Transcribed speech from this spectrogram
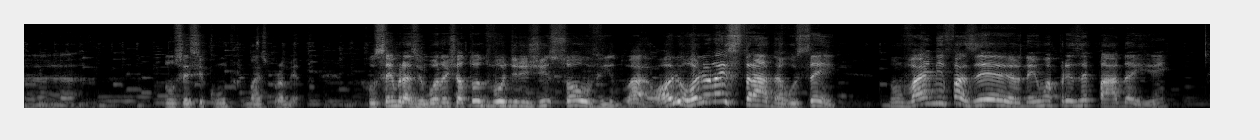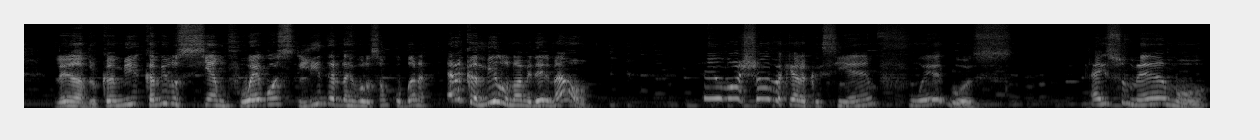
Uh, não sei se cumpro, mas prometo. Hussein Brasil, boa noite a todos. Vou dirigir só ouvindo. Ah, olha o olho na estrada, Hussein. Não vai me fazer nenhuma presepada aí, hein? Leandro, Cami, Camilo Cienfuegos, líder da Revolução Cubana. Era Camilo o nome dele mesmo? Eu não achava que era Cienfuegos. É isso mesmo.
